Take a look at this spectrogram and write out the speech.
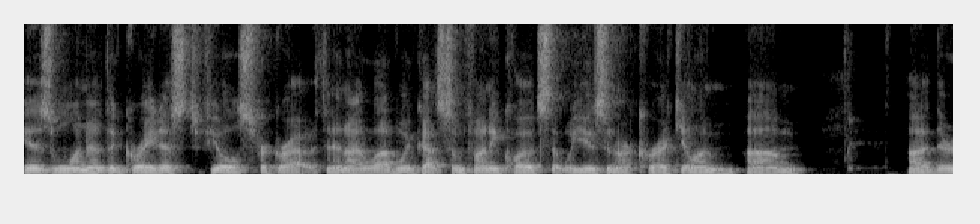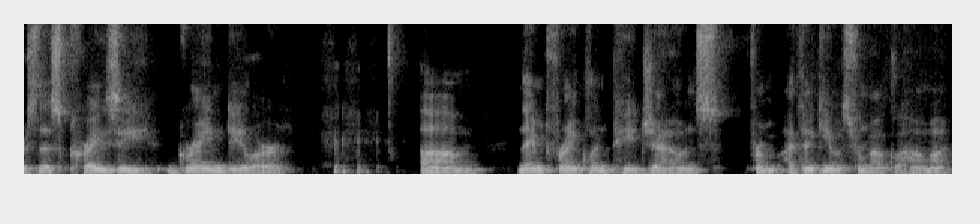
is one of the greatest fuels for growth. And I love, we've got some funny quotes that we use in our curriculum. Um, uh, there's this crazy grain dealer um, named Franklin P. Jones from, I think he was from Oklahoma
